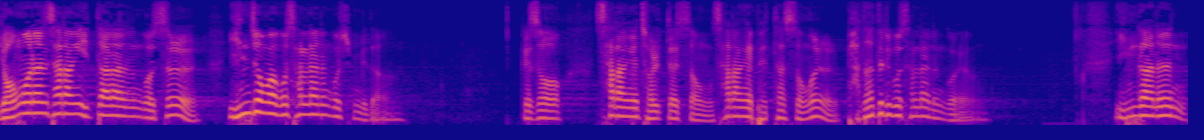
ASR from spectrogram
영원한 사랑이 있다라는 것을 인정하고 살라는 것입니다. 그래서 사랑의 절대성, 사랑의 배타성을 받아들이고 살라는 거예요. 인간은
